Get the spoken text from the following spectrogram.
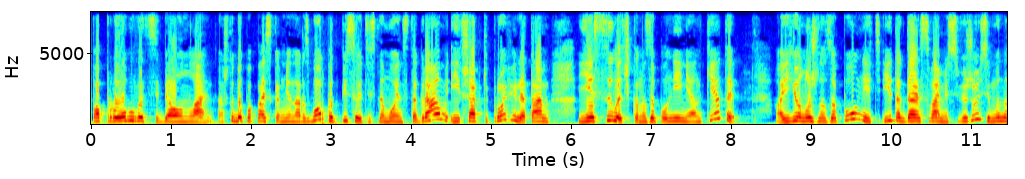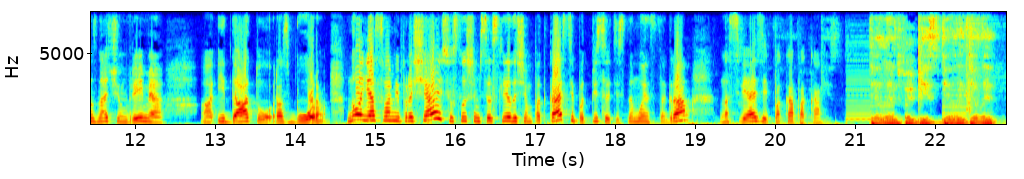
попробовать себя онлайн. А чтобы попасть ко мне на разбор, подписывайтесь на мой инстаграм и в шапке профиля там есть ссылочка на заполнение анкеты Ее нужно заполнить, и тогда я с вами свяжусь, и мы назначим время а, и дату разбора. Ну а я с вами прощаюсь, услышимся в следующем подкасте. Подписывайтесь на мой инстаграм. На связи, пока-пока. Делай инфобиз, делай, делай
